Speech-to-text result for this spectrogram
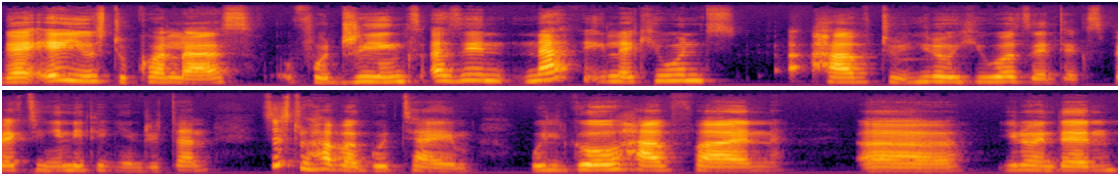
Guy A used to call us for drinks, as in nothing. Like he wouldn't have to, you know, he wasn't expecting anything in return, just to have a good time. We'll go have fun, uh, you know, and then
